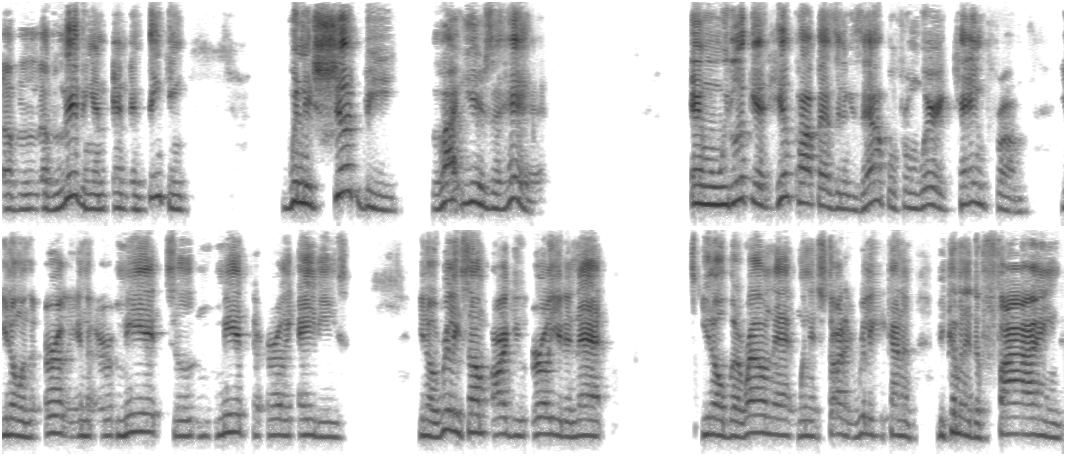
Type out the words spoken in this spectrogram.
of of living and, and, and thinking when it should be light years ahead. And when we look at hip hop as an example from where it came from, you know, in the early in the mid to mid to early 80s, you know, really some argue earlier than that, you know, but around that when it started really kind of becoming a defined,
